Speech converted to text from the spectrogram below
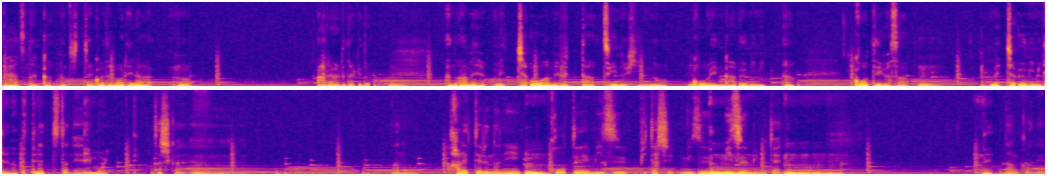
あとなんか、まあ、ちっちゃい頃だ俺らのあるあるだけどうん。あの雨めっちゃ大雨降った次の日の公園が海み、あ校庭がさうん。めっちゃ海みたいになっててなってたね。エモい確かに。うんうんうん。あの晴れてるのにうん。校庭水浸し水うん。湖みたいな。うんね。なんかね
